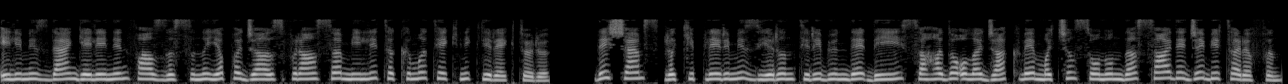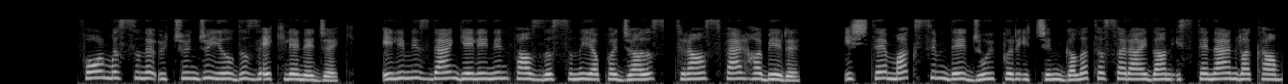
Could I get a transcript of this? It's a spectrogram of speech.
elimizden gelenin fazlasını yapacağız Fransa milli takımı teknik direktörü. Deşems, rakiplerimiz yarın tribünde değil sahada olacak ve maçın sonunda sadece bir tarafın formasına üçüncü yıldız eklenecek. Elimizden gelenin fazlasını yapacağız, transfer haberi. İşte Maxim de Juyper için Galatasaray'dan istenen rakam.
